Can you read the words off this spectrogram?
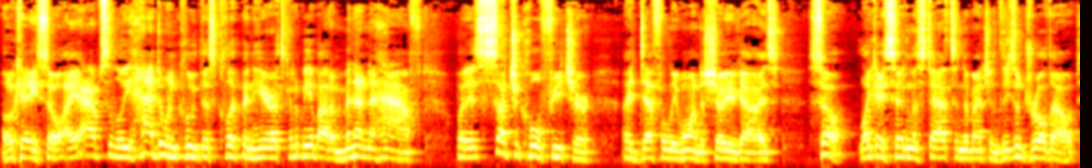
Okay, so I absolutely had to include this clip in here. It's going to be about a minute and a half, but it's such a cool feature. I definitely wanted to show you guys. So, like I said in the stats and dimensions, these are drilled out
